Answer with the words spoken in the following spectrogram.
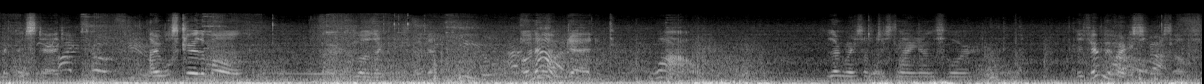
my pet's dead. I will scare them all. Well, like, dead. Oh, now I'm dead. Wow. Look at myself just lying on the floor. It's very hard to see myself.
